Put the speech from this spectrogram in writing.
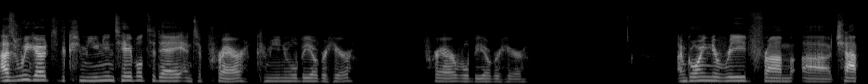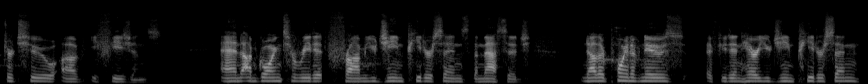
As we go to the communion table today and to prayer, communion will be over here, prayer will be over here. I'm going to read from uh, chapter 2 of Ephesians, and I'm going to read it from Eugene Peterson's The Message. Another point of news if you didn't hear, Eugene Peterson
